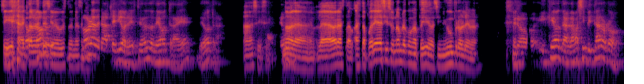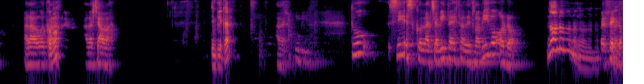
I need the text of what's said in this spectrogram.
Sí, actualmente sí me gusta. No, no hablo de la anterior, estoy hablando de otra, ¿eh? De otra. Ah, sí, sí. No, la, la, ahora hasta, hasta podría decir su nombre con apellido, sin ningún problema. Pero, ¿y qué onda? ¿La vas a invitar o no? A la otra. ¿Cómo? A la chava. ¿Implicar? A ver. Tú ¿Sigues con la chavita esta de tu amigo o no? No, no, no, no, no. no. Perfecto.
